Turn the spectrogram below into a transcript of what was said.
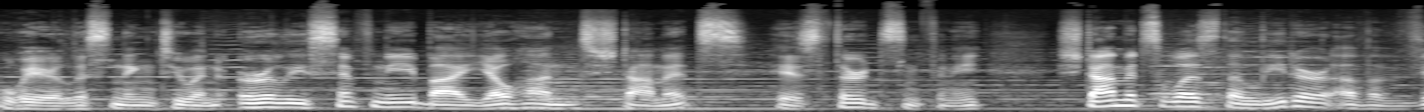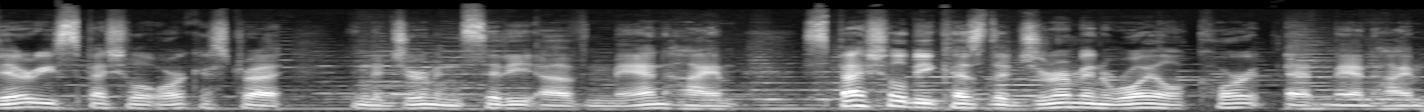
We're listening to an early symphony by Johann Stamitz, his third symphony. Stamitz was the leader of a very special orchestra in the German city of Mannheim. Special because the German royal court at Mannheim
